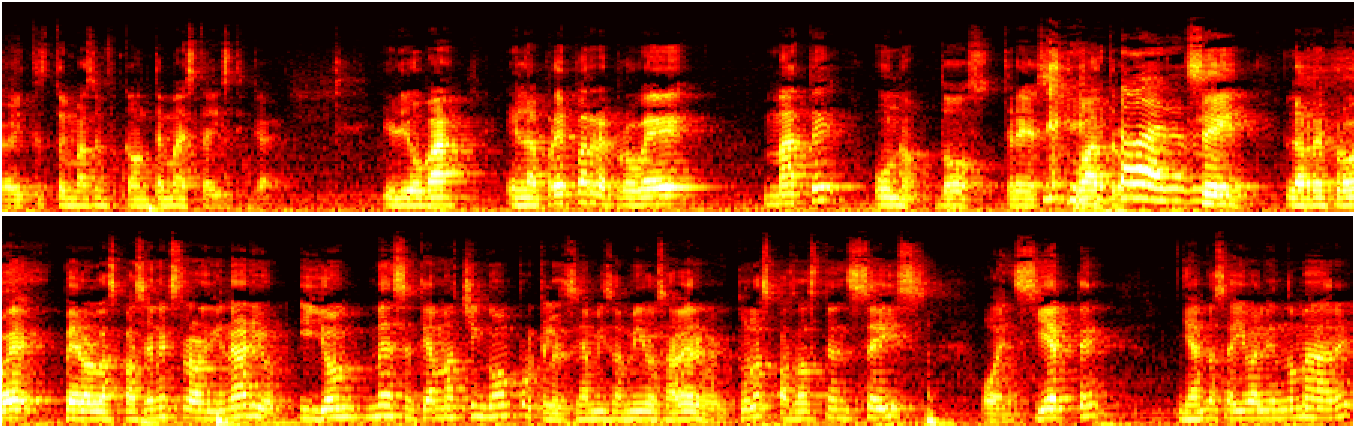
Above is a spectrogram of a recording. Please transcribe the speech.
ahorita estoy más enfocado en tema de estadística. Y digo, va, en la prepa reprobé mate, 1, 2, 3, 4. sí, la reprobé, pero las pasé en extraordinario. Y yo me sentía más chingón porque les decía a mis amigos, a ver, güey, tú las pasaste en 6 o en 7 y andas ahí valiendo madre,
